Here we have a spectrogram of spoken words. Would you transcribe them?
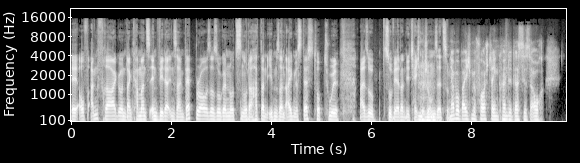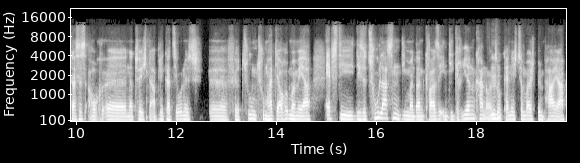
äh, auf Anfrage und dann kann man es entweder in seinem Webbrowser sogar nutzen oder hat dann eben sein eigenes Desktop-Tool. Also so wäre dann die technische mhm. Umsetzung. Ja, wobei ich mir vorstellen könnte, dass es auch, dass es auch äh, natürlich eine Applikation ist äh, für Zoom. Zoom hat ja auch immer mehr Apps, die diese zulassen, die man dann quasi integrieren kann und mhm. so kenne ich zum Beispiel ein paar, ja.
